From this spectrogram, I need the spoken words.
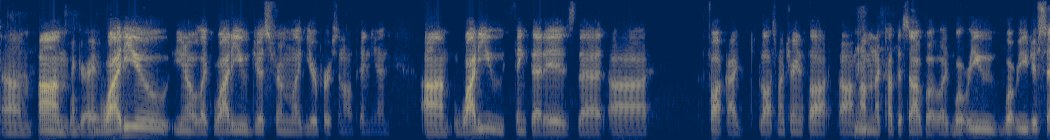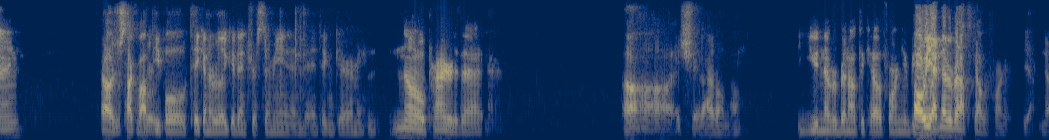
um, um, been great. Why do you, you know, like, why do you just from like your personal opinion, um, why do you think that is that, uh, fuck, I lost my train of thought. Um, mm-hmm. I'm going to cut this out, but like, what were you, what were you just saying? Oh, just talk about people taking a really good interest in me and, and taking care of me. No, prior to that. Ah, uh, shit, I don't know. You'd never been out to California before? Oh yeah, I've never been out to California. Yeah, no,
